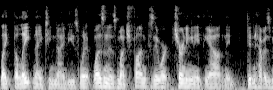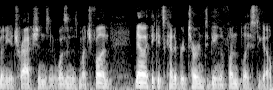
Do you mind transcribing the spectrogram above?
like the late 1990s when it wasn't as much fun because they weren't churning anything out and they didn't have as many attractions and it wasn't as much fun. Now I think it's kind of returned to being a fun place to go.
